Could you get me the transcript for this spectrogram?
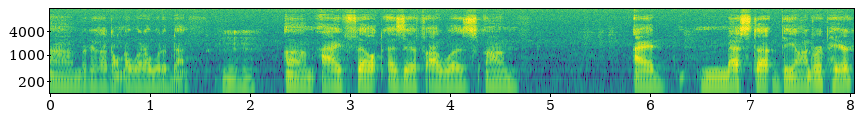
um, because I don't know what I would have done Mm-hmm. um, I felt as if I was um, I had messed up beyond repair.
